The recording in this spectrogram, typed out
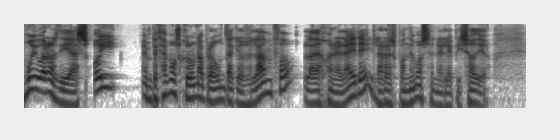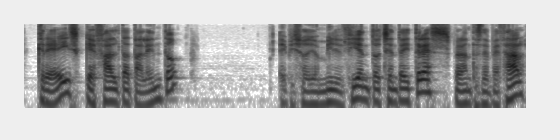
Muy buenos días. Hoy empezamos con una pregunta que os lanzo, la dejo en el aire y la respondemos en el episodio. ¿Creéis que falta talento? Episodio 1183, pero antes de empezar,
